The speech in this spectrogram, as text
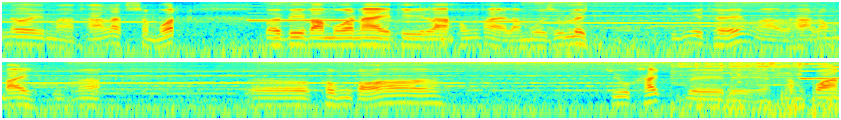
nơi mà khá là sầm uất. Bởi vì vào mùa này thì là không phải là mùa du lịch. Chính vì thế mà ở Hạ Long Bay cũng uh, không có du khách về để tham quan.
